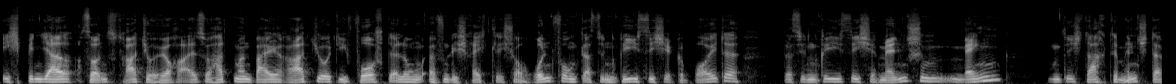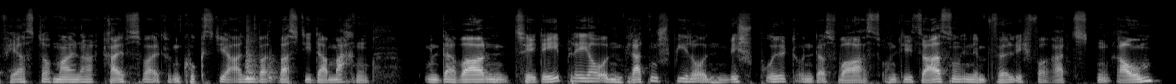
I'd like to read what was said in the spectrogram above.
ich bin ja sonst Radiohörer, also hat man bei Radio die Vorstellung öffentlich-rechtlicher Rundfunk, das sind riesige Gebäude, das sind riesige Menschenmengen. Und ich dachte, Mensch, da fährst doch mal nach Greifswald und guckst dir an, was die da machen. Und da war ein CD-Player und ein Plattenspieler und ein Mischpult und das war's. Und die saßen in einem völlig verratzten Raum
